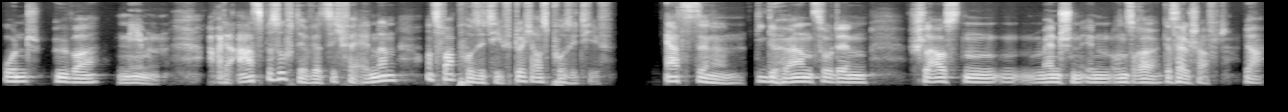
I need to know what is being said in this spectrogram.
und übernehmen. Aber der Arztbesuch, der wird sich verändern, und zwar positiv, durchaus positiv. Ärztinnen, die gehören zu den schlausten Menschen in unserer Gesellschaft. Ja,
